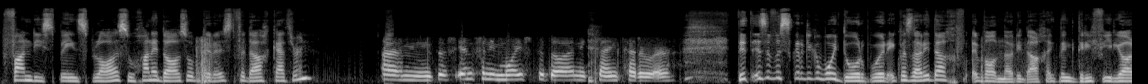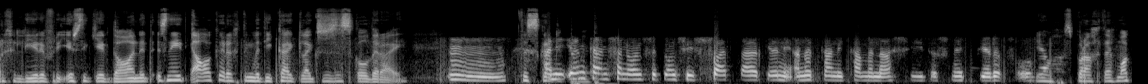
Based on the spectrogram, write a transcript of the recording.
van die spensplaas. Hoe gaan dit daarso op die rust vandag, Catherine? Ehm um, dis een van die mooiste dae in die Klein Karoo. Dit is 'n verskriklike mooi dorp hoor. Ek was nou die dag, wel nou die dag, ek dink 3, 4 jaar gelede vir die eerste keer daar en dit is net elke rigting wat jy kyk lyk like, soos 'n skildery. Mm. Aan die een kant van ons het ons die Swartberge en aan die ander kant die Kamanashi. Dit is net beautiful. Ja, is pragtig. Maar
